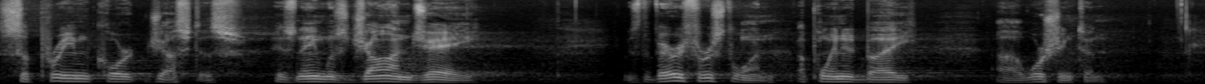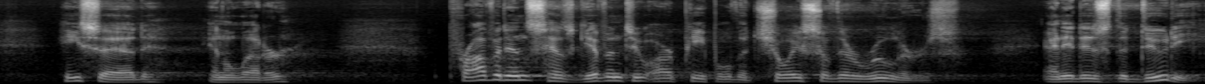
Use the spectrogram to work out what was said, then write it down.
Supreme Court justice. His name was John Jay. He was the very first one appointed by uh, Washington. He said in a letter, Providence has given to our people the choice of their rulers, and it is the duty,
